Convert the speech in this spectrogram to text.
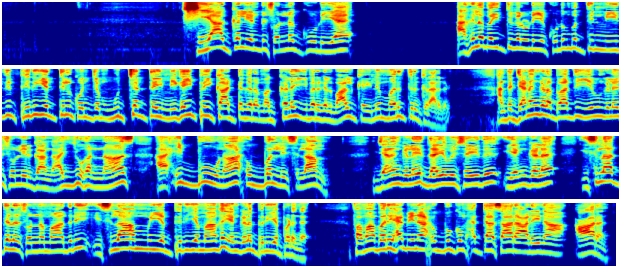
ஷியாக்கள் என்று சொல்லக்கூடிய அகில பைத்துகளுடைய குடும்பத்தின் மீது பிரியத்தில் கொஞ்சம் உச்சத்தை மிகைப்பை காட்டுகிற மக்களை இவர்கள் வாழ்க்கையில மறுத்திருக்கிறார்கள். அந்த ஜனங்களை பார்த்து இவங்களே சொல்லியிருக்காங்க ஐயுஹன்னாஸ் அஹிப்பூனா ஹுப்பல் இஸ்லாம். ஜனங்களே தயவு செய்து எங்களை இஸ்லாத்தில் சொன்ன மாதிரி இஸ்லாமிய பிரியமாக எங்களை பிரியப்படுங்க. ஃபமா பரிஹபினா ஹுப்புக்கும் ஹத்தா சார அலைனா ஆரன்.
